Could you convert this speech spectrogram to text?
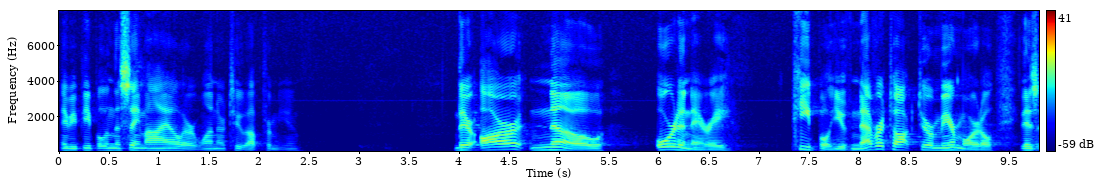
maybe people in the same aisle or one or two up from you. There are no ordinary people. You've never talked to a mere mortal. It is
